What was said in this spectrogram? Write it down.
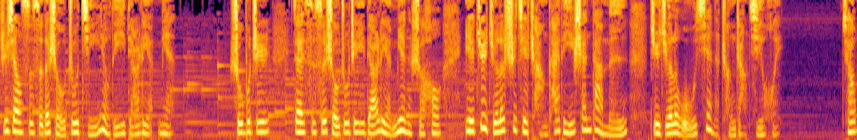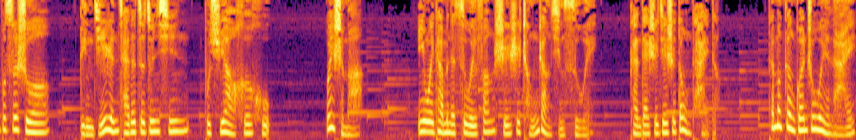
只想死死的守住仅有的一点脸面。殊不知，在死死守住这一点脸面的时候，也拒绝了世界敞开的一扇大门，拒绝了无限的成长机会。乔布斯说：“顶级人才的自尊心不需要呵护，为什么？因为他们的思维方式是成长型思维，看待世界是动态的，他们更关注未来，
